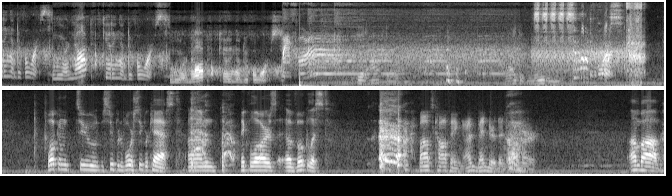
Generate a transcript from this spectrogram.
getting a divorce. We are not getting a divorce. Good actor. like his movies. Divorce. Welcome to the Super Divorce Supercast. I'm Nick Villars, a vocalist. Bob's coughing. I'm Bender, the drummer. I'm Bob.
